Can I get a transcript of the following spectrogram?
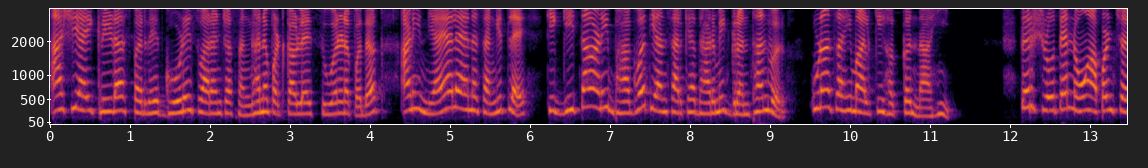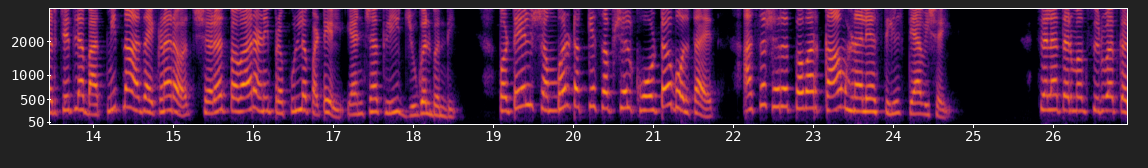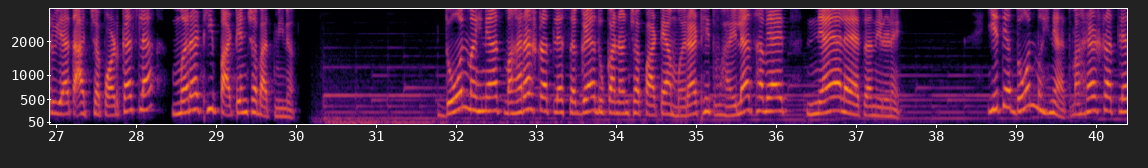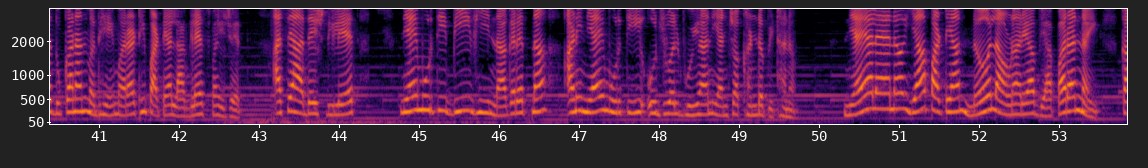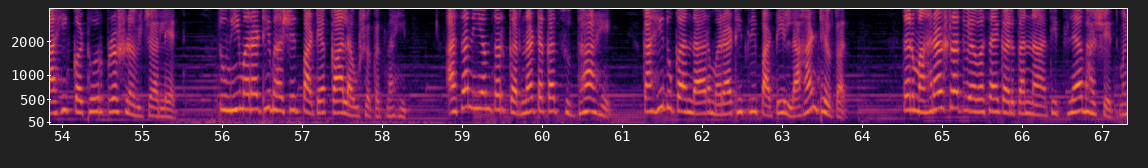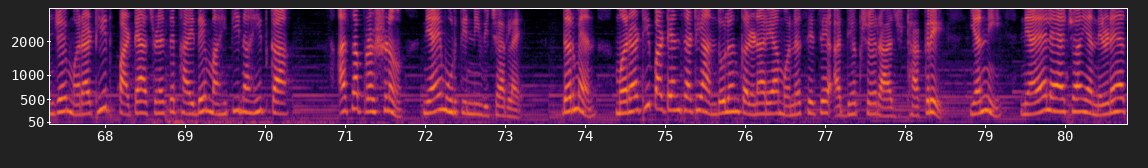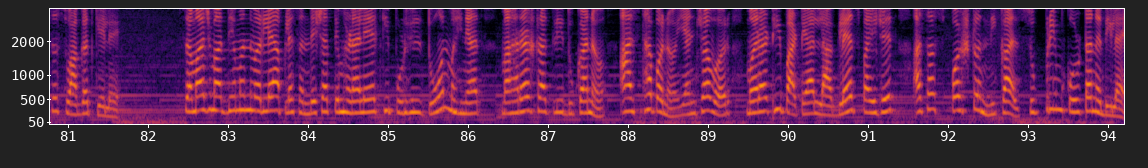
आशियाई क्रीडा स्पर्धेत घोडेस्वारांच्या संघानं पटकावलंय सुवर्ण पदक आणि न्यायालयानं सांगितलंय की गीता आणि भागवत यांसारख्या धार्मिक ग्रंथांवर कुणाचाही मालकी हक्क नाही. तर श्रोत्यांनो आपण चर्चेतल्या बातमीतनं आज ऐकणार आहोत शरद पवार आणि प्रफुल्ल पटेल यांच्यातली जुगलबंदी. पटेल शंभर टक्के सपशेल खोटं बोलतायत. असं शरद पवार का म्हणाले असतील त्याविषयी? चला तर मग सुरुवात करूयात आजच्या पॉडकास्टला मराठी पाट्यांच्या बातमीनं. दोन महिन्यात महाराष्ट्रातल्या सगळ्या दुकानांच्या पाट्या मराठीत व्हायलाच हव्या आहेत न्यायालयाचा निर्णय. येत्या दोन महिन्यात महाराष्ट्रातल्या दुकानांमध्ये मराठी पाट्या लागल्याच पाहिजेत असे आदेश दिले आहेत न्यायमूर्ती बी व्ही नागरत्ना आणि न्यायमूर्ती उज्ज्वल भुयान यांच्या खंडपीठानं. न्यायालयानं या पाट्या न लावणाऱ्या व्यापाऱ्यांनाही काही कठोर प्रश्न विचारले आहेत तुम्ही मराठी भाषेत पाट्या का लावू शकत नाहीत? असा नियम तर कर्नाटकात सुद्धा आहे. काही दुकानदार मराठीतली पाटी लहान ठेवतात. तर महाराष्ट्रात व्यवसाय करताना तिथल्या भाषेत म्हणजे मराठीत पाट्या असण्याचे फायदे माहिती नाहीत का? असा प्रश्न न्यायमूर्तींनी विचारलाय. दरम्यान मराठी पाट्यांसाठी आंदोलन करणाऱ्या मनसेचे अध्यक्ष राज ठाकरे यांनी न्यायालयाच्या या निर्णयाचं स्वागत केलंय. समाज माध्यमांवरल्या आपल्या संदेशात ते म्हणाले आहेत की पुढील दोन महिन्यात महाराष्ट्रातली दुकानं आस्थापनं यांच्यावर मराठी पाट्या लागल्याच पाहिजेत असा स्पष्ट निकाल सुप्रीम कोर्टानं दिलाय.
